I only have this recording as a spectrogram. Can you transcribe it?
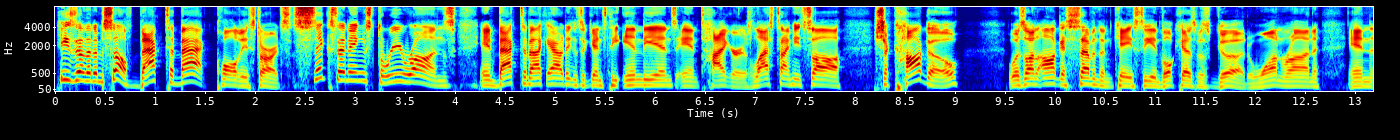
he's done it himself. Back to back quality starts. Six innings, three runs in back to back outings against the Indians and Tigers. Last time he saw Chicago was on August 7th in KC, and Volquez was good. One run in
